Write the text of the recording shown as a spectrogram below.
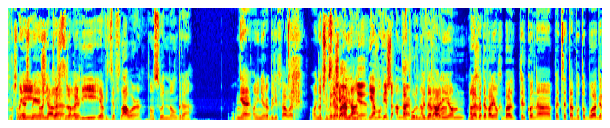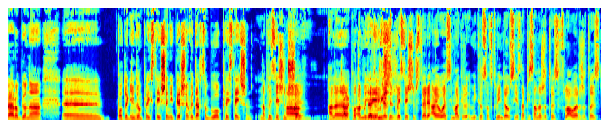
Znaczy nie, Oni, śmieję się, oni ale, też zrobili, ale... ja widzę Flower, tą słynną grę. Nie, oni nie robili Flower. Oni Znaczy w sensie wydawali ją- Anna, nie. ja mówię, że Anna Tak, Purna Wydawali wydała. ją, ale wydawali ją chyba tylko na PC, bo to była gra robiona e, pod egidą. PlayStation i pierwszym wydawcą było PlayStation. Na PlayStation 3. A, Ale Tak, potem wydaje ja mi się, że PlayStation 4, iOS i Micro- Microsoft Windows jest napisane, że to jest Flower, że to jest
